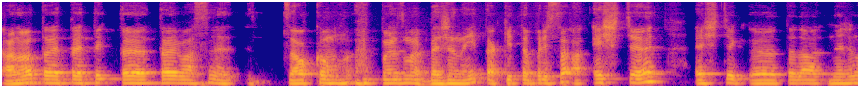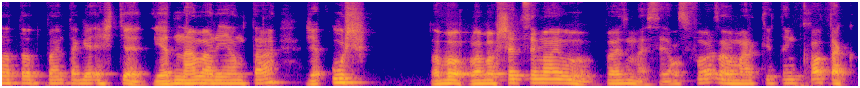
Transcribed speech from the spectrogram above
ano, to je, to je, to je, to je vlastně celkom, povedzme, bežený takýto prístup a ešte ešte, e, teda, než na to odpoviem, tak je ešte jedna varianta, že už, lebo, lebo všetci majú, povedzme, Salesforce alebo Marketing Cloud, tak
